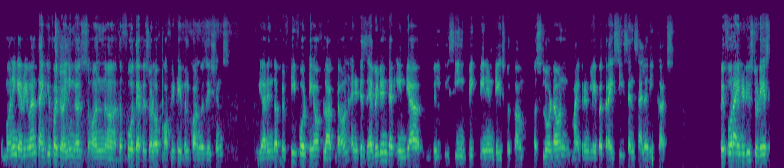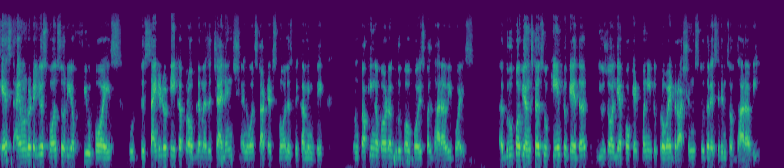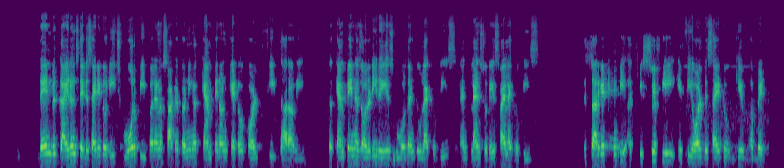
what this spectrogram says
Good morning, everyone. Thank you for joining us on uh, the fourth episode of Coffee Table Conversations. We are in the 54th day of lockdown, and it is evident that India will be seeing big pain in days to come a slowdown, migrant labor crisis, and salary cuts. Before I introduce today's guest, I want to tell you a small story of few boys who decided to take a problem as a challenge, and what started small is becoming big. I'm talking about a group of boys called Dharavi Boys a group of youngsters who came together used all their pocket money to provide rations to the residents of Dharavi. Then, with guidance, they decided to reach more people and have started running a campaign on Ketto called Feed Dharavi. The campaign has already raised more than 2 lakh rupees and plans to raise 5 lakh rupees. This target can be achieved swiftly if we all decide to give a bit.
